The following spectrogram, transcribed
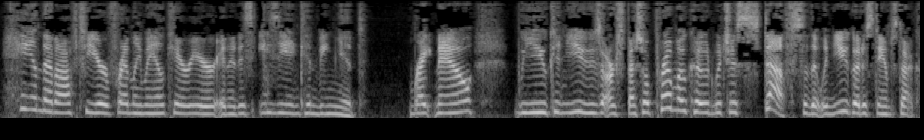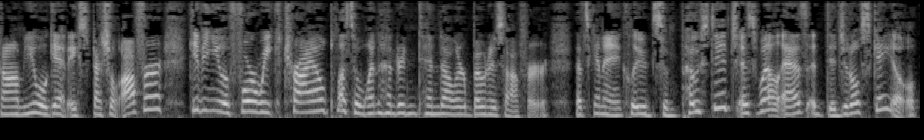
hand that off to your friendly mail carrier and it is easy and convenient right now, you can use our special promo code, which is stuff, so that when you go to stamps.com, you will get a special offer, giving you a four week trial plus a $110 bonus offer. That's going to include some postage as well as a digital scale.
